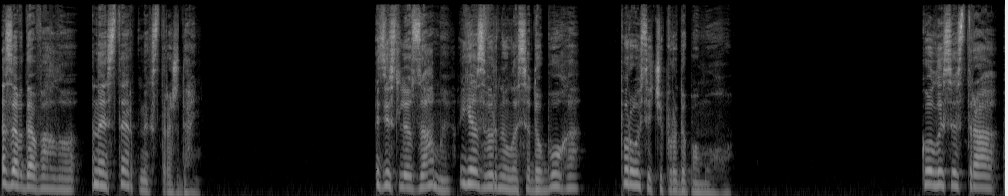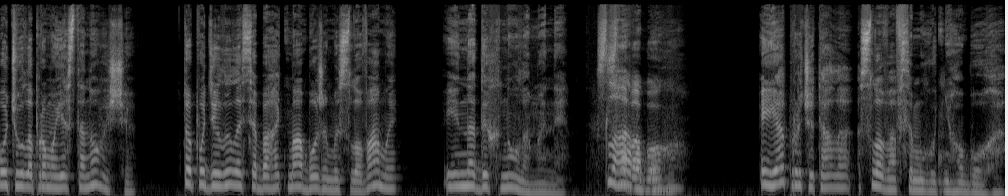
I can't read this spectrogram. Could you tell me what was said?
завдавало нестерпних страждань. Зі сльозами я звернулася до Бога, просячи про допомогу. Коли сестра почула про моє становище, то поділилася багатьма Божими словами і надихнула мене. Слава, Слава Богу. Богу. Я прочитала слова всемогутнього Бога.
